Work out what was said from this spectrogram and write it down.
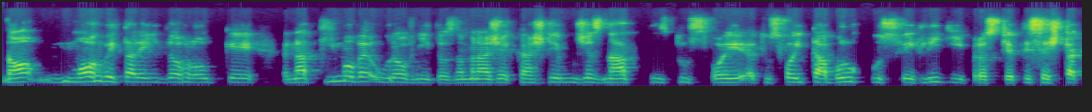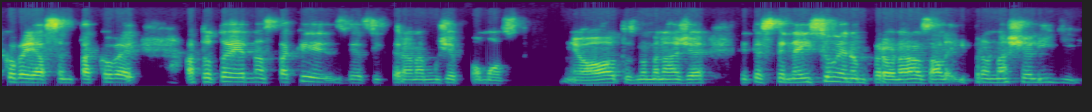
No, mohl bych tady jít do hloubky na týmové úrovni, to znamená, že každý může znát tu svoji, tu svoji tabulku svých lidí, prostě ty seš takovej, já jsem takovej. A toto je jedna z taky z věcí, která nám může pomoct. Jo, to znamená, že ty testy nejsou jenom pro nás, ale i pro naše lidi,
